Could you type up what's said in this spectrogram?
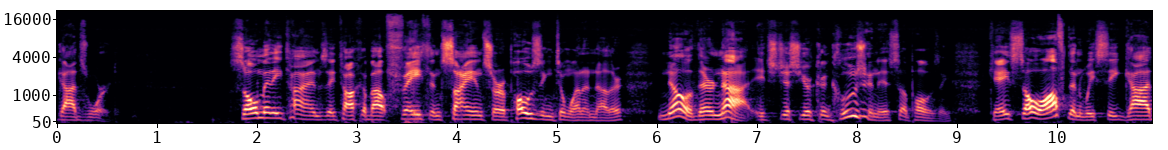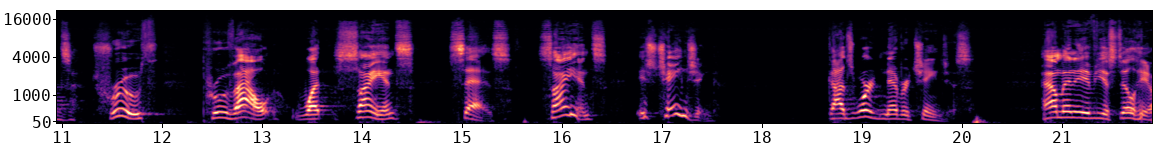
God's word. So many times they talk about faith and science are opposing to one another. No, they're not. It's just your conclusion is opposing. Okay, so often we see God's truth prove out what science says. Science is changing. God's word never changes. How many of you still here?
